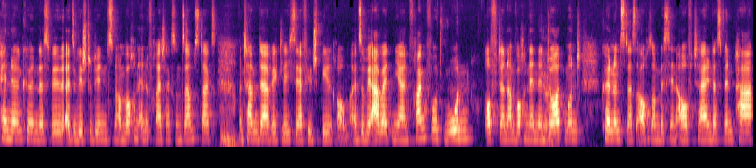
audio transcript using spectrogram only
pendeln können, dass wir, also wir studieren jetzt nur am Wochenende, freitags und samstags mhm. und haben da wirklich sehr viel Spielraum. Also wir arbeiten ja in Frankfurt, wohnen oft dann am Wochenende in ja. Dortmund, können uns das auch so ein bisschen aufteilen, dass wir ein paar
